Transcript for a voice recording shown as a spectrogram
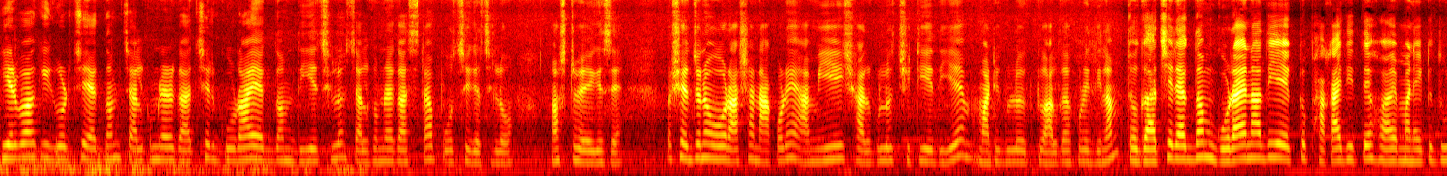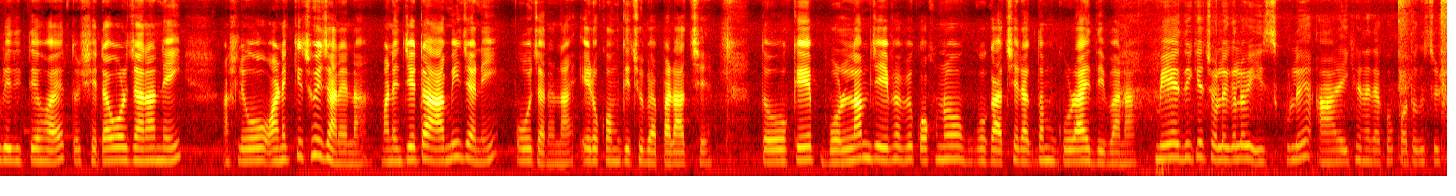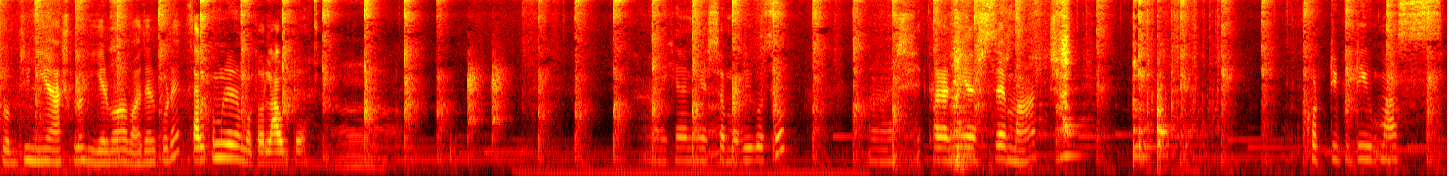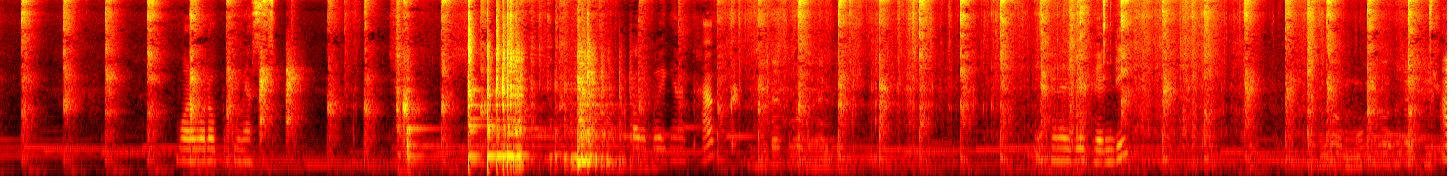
হিয়ার বাবা কী করছে, একদম চাল কুমড়ার গাছের গোড়ায় একদম দিয়েছিল, চাল কুমড়ার গাছটা পচে গেছিল, নষ্ট হয়ে গেছে। তো সেজন্য ওর আশা না করে আমি এই সারগুলো ছিটিয়ে দিয়ে মাটিগুলো একটু আলগা করে দিলাম। তো গাছের একদম গোড়ায় না দিয়ে একটু ফাঁকায় দিতে হয় মানে একটু দূরে দিতে হয়, তো সেটা ওর জানা নেই। আসলে ও অনেক কিছুই জানে না মানে যেটা আমি জানি ও জানে না, এরকম কিছু ব্যাপার আছে। তো ওকে বললাম যে এভাবে কখনো গো- গাছের একদম গোড়ায় দিবা না। মেয়ের দিকে চলে গেল স্কুলে আর এইখানে দেখো কত কিছু সবজি নিয়ে আসলো হিয়ের বাবা বাজার করে। চালকুমড়ির মতো লাউটা। এখানে নিয়ে এসছে মুরগি কচু আর এখানে নিয়ে এসছে মাছ। খট্টি পুটি মাছ বড় বড় পুটি মাছ। এখানে থাক। এখানে যে ভেন্ডি।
